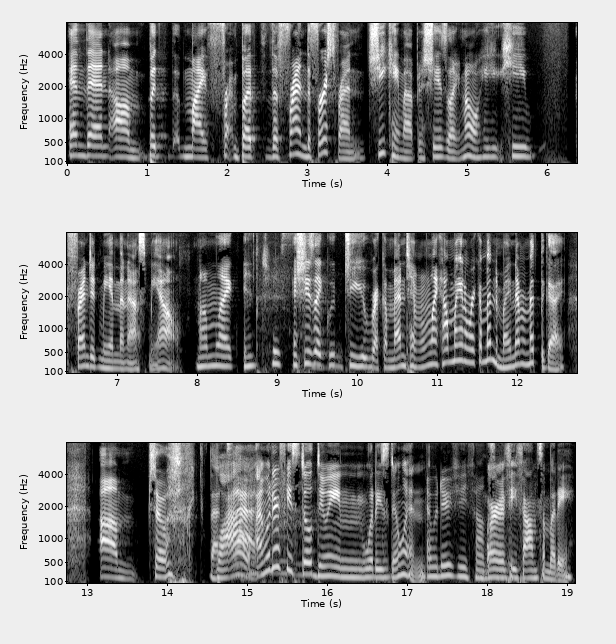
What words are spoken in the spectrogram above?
And then, um, but my friend, but the friend, the first friend, she came up and she's like, no, he he friended me and then asked me out. And I'm like, Interesting. and she's like, do you recommend him? I'm like, how am I going to recommend him? I never met the guy. Um, so like, that's wow, that. I wonder if he's still doing what he's doing, I wonder if you found or if he found somebody.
